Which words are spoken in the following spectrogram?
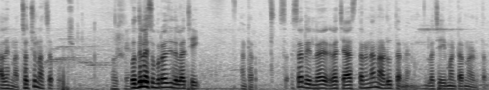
అది నచ్చచ్చు నచ్చకపోవచ్చు. వదిలే సుబ్బరాజు ఇది ఇలా చెయ్యి అంటారు. "స- సార్ ఇలా ఇలా చేస్తానని అని అడుగుతాను నేను. ఇలా చేయమంటారని అడుగుతాను.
